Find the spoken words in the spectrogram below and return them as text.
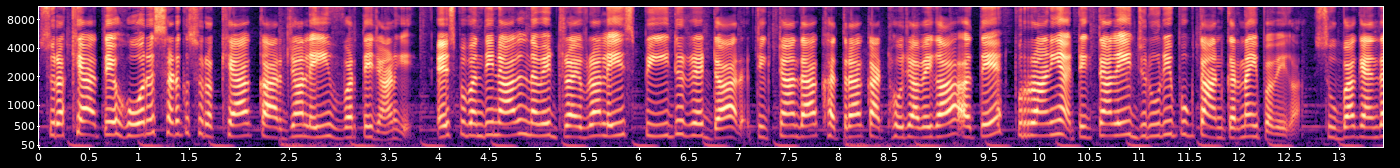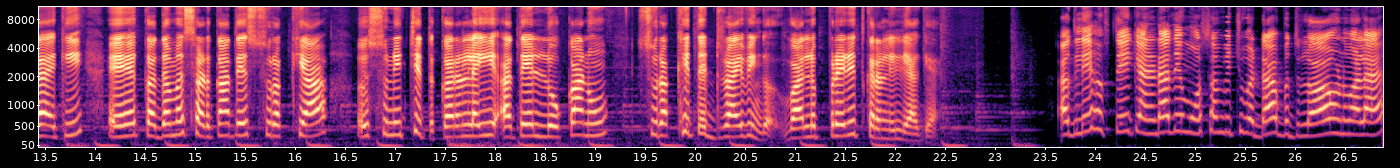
ਸੁਰੱਖਿਆ ਅਤੇ ਹੋਰ ਸੜਕ ਸੁਰੱਖਿਆ ਕਾਰਜਾਂ ਲਈ ਵਰਤੇ ਜਾਣਗੇ। ਇਸ ਪਾਬੰਦੀ ਨਾਲ ਨਵੇਂ ਡਰਾਈਵਰਾਂ ਲਈ ਸਪੀਡ ਰੇਡਾਰ ਟਿਕਟਾਂ ਦਾ ਖਤਰਾ ਘੱਟ ਹੋ ਜਾਵੇਗਾ ਅਤੇ ਪੁਰਾਣੀਆਂ ਟਿਕਟਾਂ ਲਈ ਜ਼ਰੂਰੀ ਭੁਗਤਾਨ ਕਰਨਾ ਹੀ ਪਵੇਗਾ। ਸੂਬਾ ਕਹਿੰਦਾ ਹੈ ਕਿ ਇਹ ਕਦਮ ਸੜਕਾਂ ਤੇ ਸੁਰੱਖਿਆ ਸੁਨਿਸ਼ਚਿਤ ਕਰਨ ਲਈ ਅਤੇ ਲੋਕਾਂ ਨੂੰ ਸੁਰੱਖਿਅਤ ਡਰਾਈਵਿੰਗ ਵੱਲ ਪ੍ਰੇਰਿਤ ਕਰਨ ਲਈ ਲਿਆ ਗਿਆ ਹੈ। ਅਗਲੇ ਹਫ਼ਤੇ ਕੈਨੇਡਾ ਦੇ ਮੌਸਮ ਵਿੱਚ ਵੱਡਾ ਬਦਲਾਅ ਆਉਣ ਵਾਲਾ ਹੈ।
